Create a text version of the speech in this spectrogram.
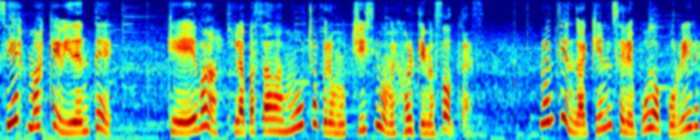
Si es más que evidente que Eva la pasaba mucho, pero muchísimo mejor que nosotras. No entiendo a quién se le pudo ocurrir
